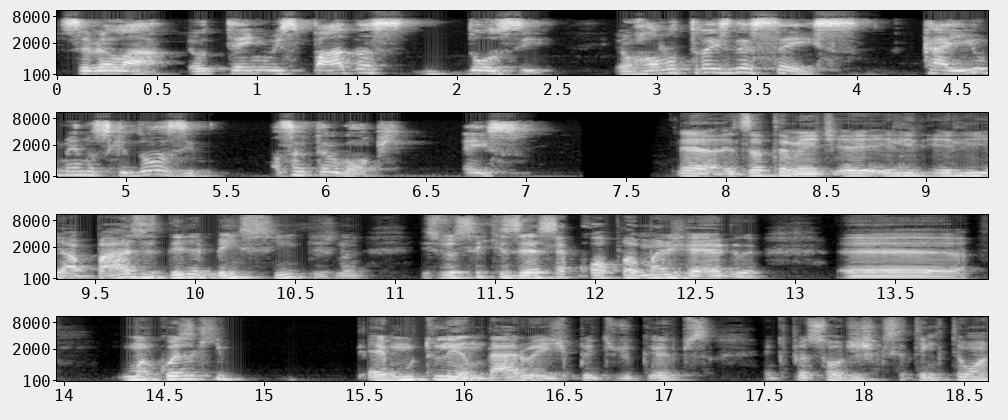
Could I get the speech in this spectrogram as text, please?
você vê lá, eu tenho espadas 12. Eu rolo 3d6. Caiu menos que 12? Acertei o golpe. É isso. É, exatamente. É, ele, ele, a base dele é bem simples, né? E se você quiser, você acopla mais regra. É, uma coisa que é muito lendário a respeito de GURPS é que o pessoal diz que você tem que ter uma,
